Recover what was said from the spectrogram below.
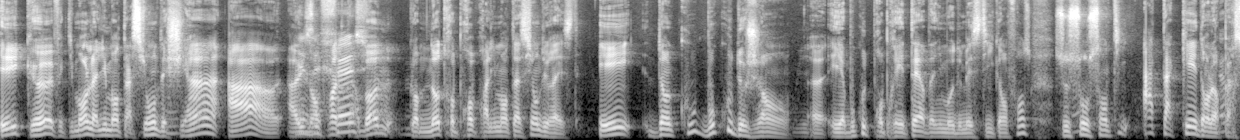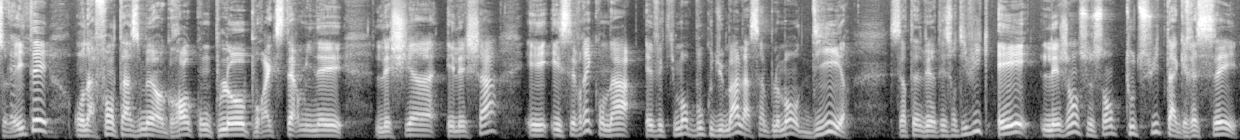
Et que, effectivement, l'alimentation des chiens a, a une empreinte carbone comme notre propre alimentation du reste. Et d'un coup, beaucoup de gens, euh, et il y a beaucoup de propriétaires d'animaux domestiques en France, se sont sentis attaqués dans leur personnalité. On a fantasmé un grand complot pour exterminer les chiens et les chats. Et, et c'est vrai qu'on a effectivement beaucoup du mal à simplement dire certaines vérités scientifiques. Et les gens se sentent tout de suite agressés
